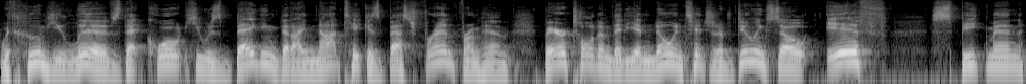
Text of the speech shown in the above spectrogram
with whom he lives that quote he was begging that I not take his best friend from him. Baer told him that he had no intention of doing so if Speakman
